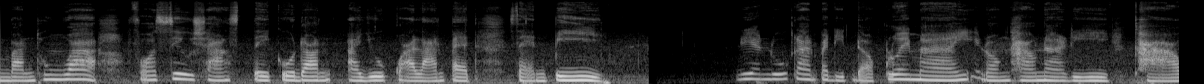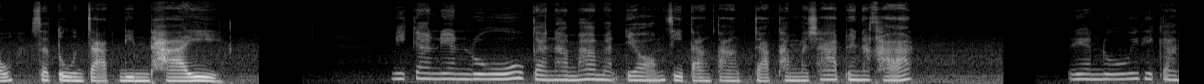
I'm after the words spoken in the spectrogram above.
ำบรรทุ่งว่า ฟอสซิลช้างสเตโกดอน อายุกว่าล้านแปดแสนปี เรียนรู้การประดิษฐ์ดอกกล้วยไม้ รองเท้านารี ขาว สตูนจากดินไทย มีการเรียนรู้การทำผ้ามัดย้อมสีต่างๆ จากธรรมชาติด้วยนะคะ เรียนรู้วิธีการ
